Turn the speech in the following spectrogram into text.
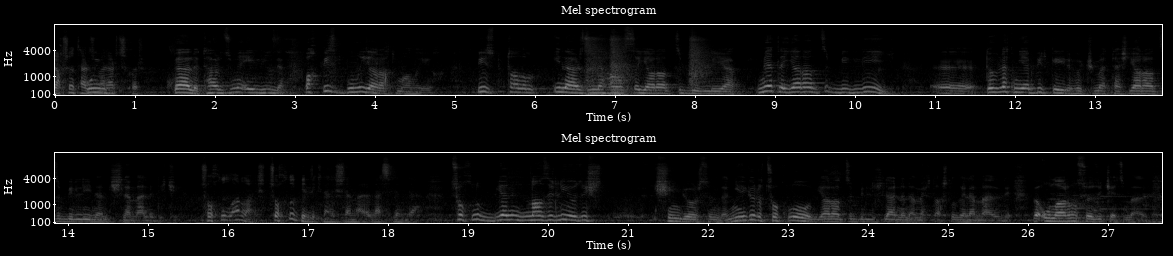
yaxşı bu tərcümələr çıxır. Bəli, tərcümə eləyirlər. Bax biz bunu yaratmalıyıq. Biz tutalım il ərzində hansısa yaradıcı birliyə. Ümumiyyətlə yaradıcı birlik e, dövlət niyə bir qeyri-hökumət təşkil yaradıcı birliyi ilə işləməlidir ki? Çoxlularla, iş- çoxlu birliklə işləməlidir əslində. Çoxlu, yəni nazirlik özü iş, işin görsün də. Niyə görə çoxlu yaradıcı birliklərlə əməkdaşlıq eləməlidir və onların sözü keçməlidir.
